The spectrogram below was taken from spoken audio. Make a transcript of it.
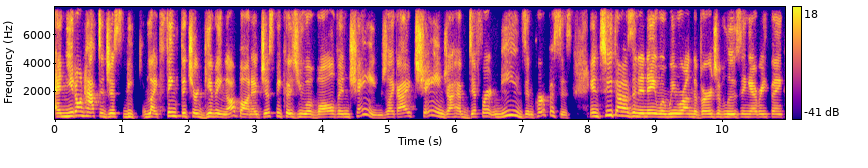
and you don't have to just be like think that you're giving up on it just because you evolve and change. Like i change. I have different needs and purposes. In 2008 when we were on the verge of losing everything.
